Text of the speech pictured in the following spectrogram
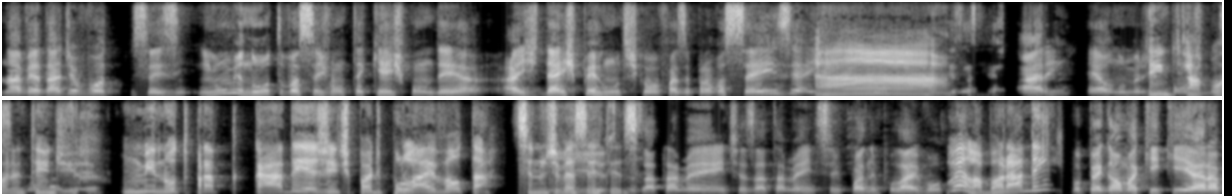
na verdade, eu vou. Vocês, em um minuto, vocês vão ter que responder as 10 perguntas que eu vou fazer pra vocês. E aí, Ah, vocês acertarem, é o número de entendi. pontos. que Agora entendi. fazer. Um minuto pra cada e a gente pode pular e voltar, se não tiver Isso, certeza. Exatamente, exatamente. Vocês podem pular e voltar. Ué, elaborado, hein? Vou pegar uma aqui que era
